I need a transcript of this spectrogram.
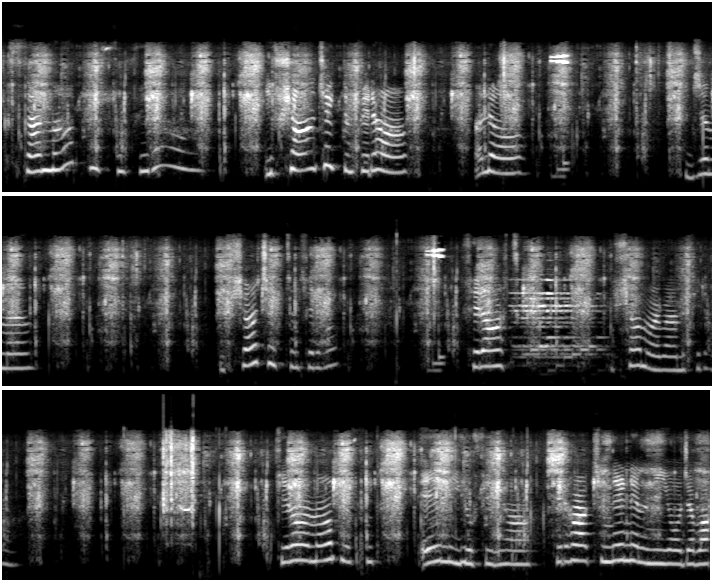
Kız sen ne yapıyorsun Feriha? İfşanı çektim Feriha. Alo. Canım. İfşa çektim Feriha. Feriha artık. İfşan var bende Feriha. Feriha ne yapıyorsun? El yiyor Feriha. Feriha kimlerin elini yiyor acaba?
